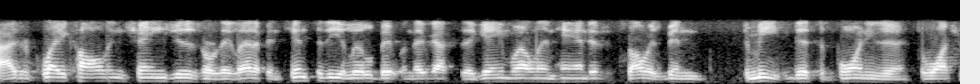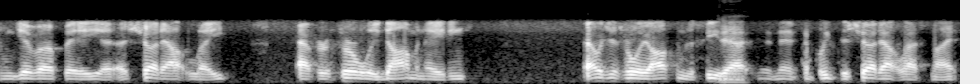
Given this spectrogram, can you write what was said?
either play calling changes or they let up intensity a little bit when they've got the game well in hand, it's always been to me disappointing to, to watch them give up a, a shutout late after thoroughly dominating. That was just really awesome to see yeah. that and then complete the shutout last night.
